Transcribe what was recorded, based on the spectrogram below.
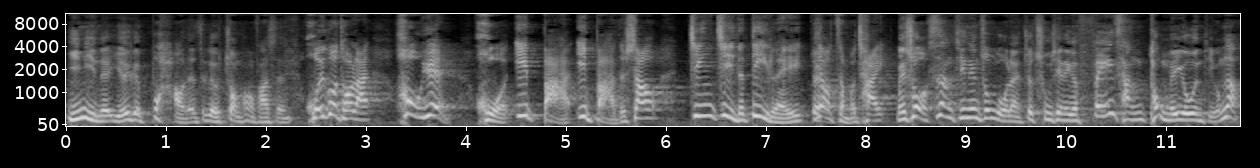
隐隐的有一个不好的这个状况发生。回过头来，后院火一把一把的烧。经济的地雷要怎么拆？没错，事实上今天中国呢就出现了一个非常痛的一个问题。我们知道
